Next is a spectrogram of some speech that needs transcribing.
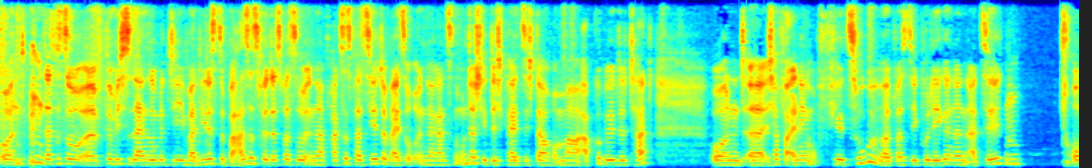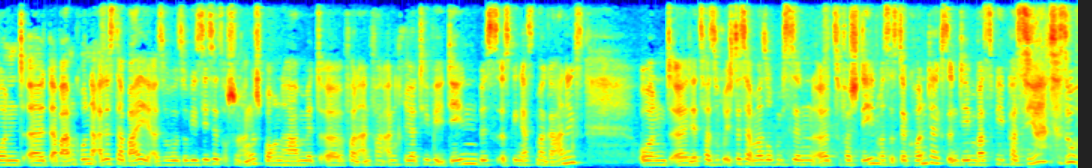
Und das ist so äh, für mich sozusagen so mit die valideste Basis für das, was so in der Praxis passierte, weil es auch in der ganzen Unterschiedlichkeit sich da auch immer abgebildet hat. Und äh, ich habe vor allen Dingen auch viel zugehört, was die Kolleginnen erzählten und äh, da war im Grunde alles dabei. Also so wie Sie es jetzt auch schon angesprochen haben, mit äh, von Anfang an kreative Ideen bis es ging erstmal gar nichts. Und äh, jetzt versuche ich das ja immer so ein bisschen äh, zu verstehen, was ist der Kontext in dem, was wie passiert. So.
